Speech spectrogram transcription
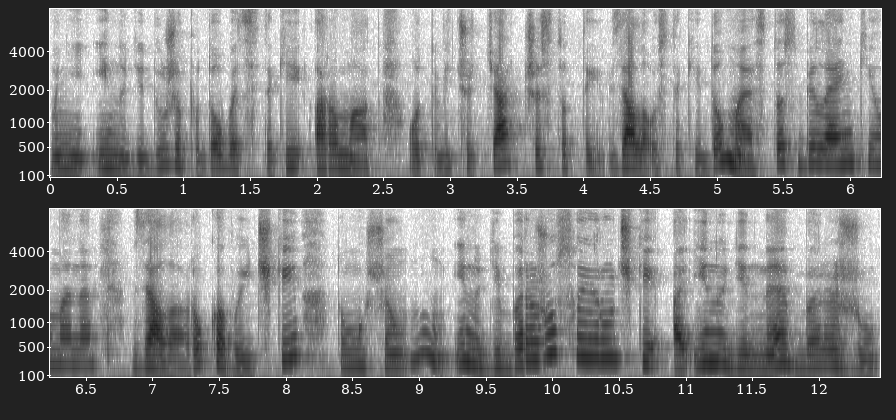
Мені іноді дуже подобається такий аромат, от відчуття чистоти. Взяла ось такий доместос біленький у мене, взяла рукавички, тому що ну, іноді бережу свої ручки, а іноді не бережу.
